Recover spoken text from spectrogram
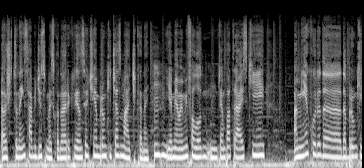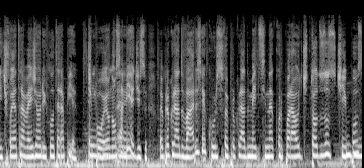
acho que tu nem sabe disso, mas quando eu era criança eu tinha bronquite asmática, né? Uhum. E a minha mãe me falou um tempo atrás que a minha cura da, da bronquite foi através de auriculoterapia. Tem tipo, eu não muito- sabia é. disso. Foi procurado vários recursos, foi procurado medicina corporal de todos os tipos.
